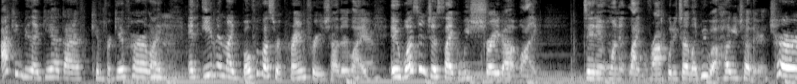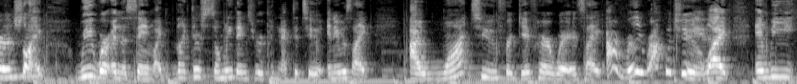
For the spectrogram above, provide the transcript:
I can be like, yeah, God, I can forgive her. Like, Mhm. and even like both of us were praying for each other. Like, Yeah. it wasn't just like we straight up like didn't want to like rock with each other. Like we would hug each other in church. Mhm. Like we were in the same like like there's so many things we were connected to, and it was like I want to forgive her where it's like I really rock with you. Yeah. Like, and we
